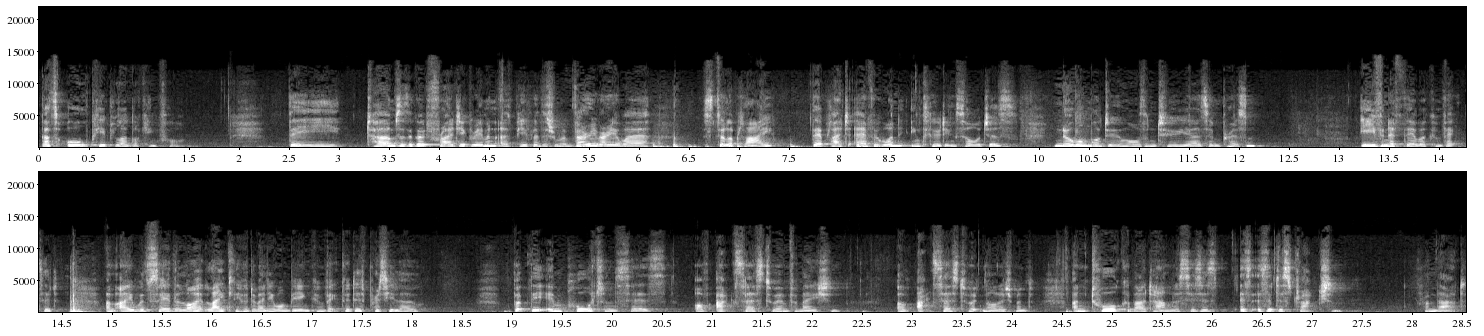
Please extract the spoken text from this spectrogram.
That's all people are looking for. The terms of the Good Friday Agreement, as people in this room are very, very aware, still apply. They apply to everyone, including soldiers. No one will do more than two years in prison, even if they were convicted. And I would say the li likelihood of anyone being convicted is pretty low. But the importance is of access to information, of access to acknowledgement, and talk about amnesties is, is, is a distraction from that.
